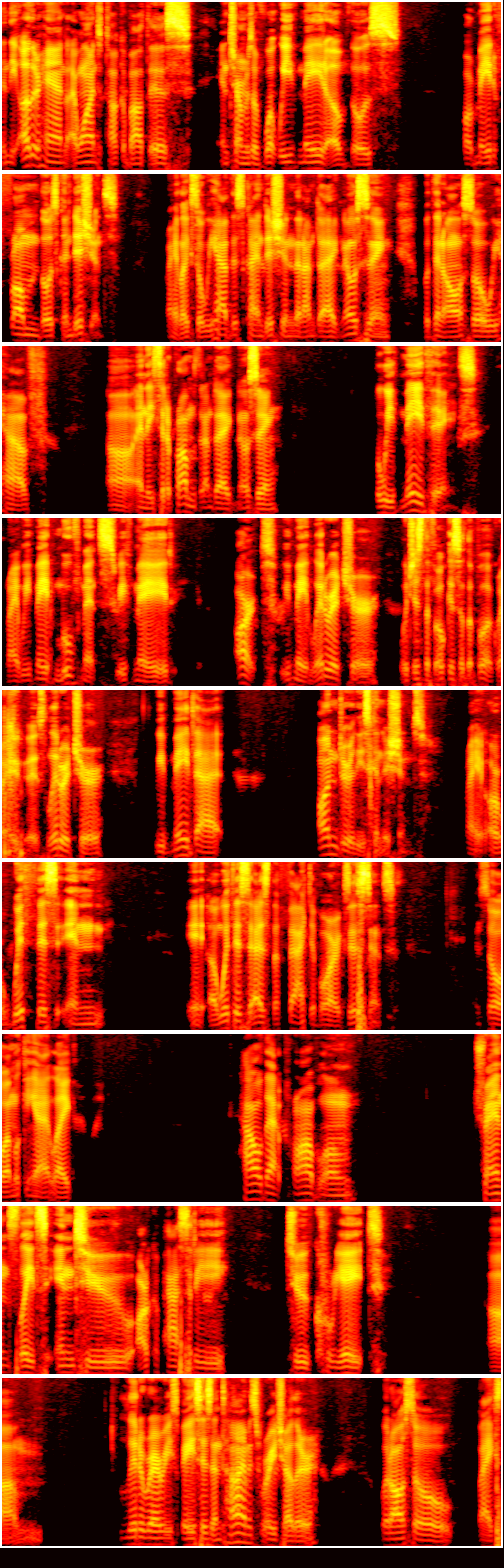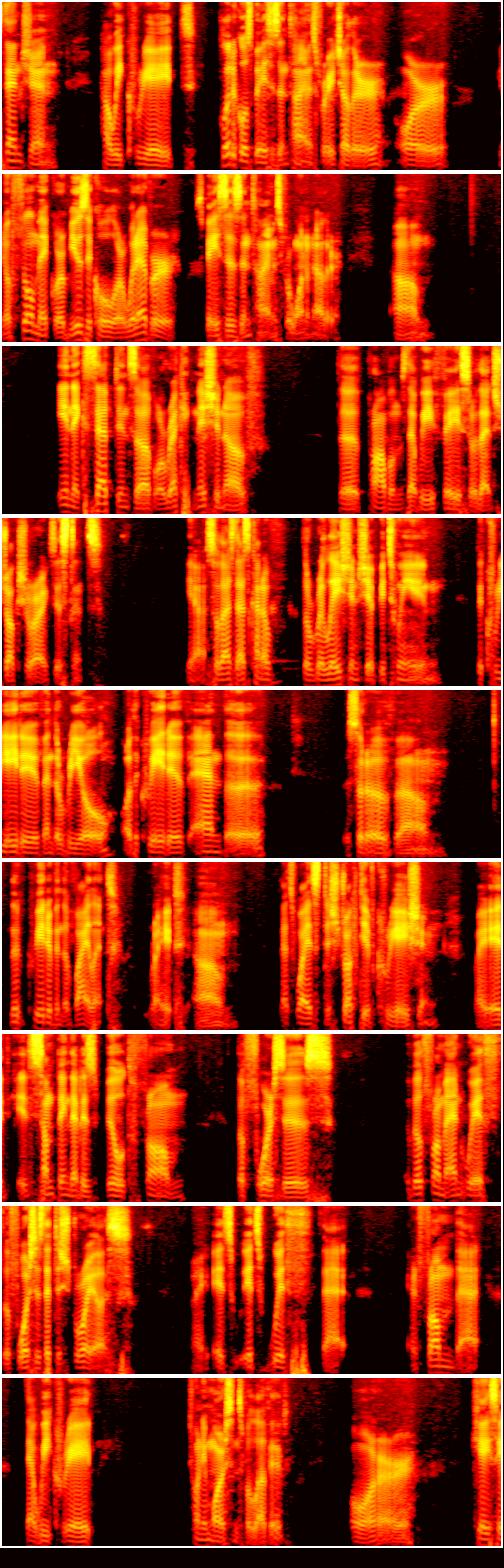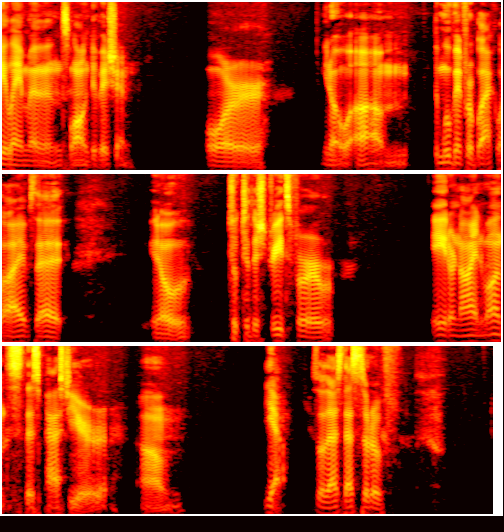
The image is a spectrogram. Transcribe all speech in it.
on the other hand, I wanted to talk about this in terms of what we've made of those, or made from those conditions, right? Like, so we have this condition that I'm diagnosing, but then also we have, uh, and these set of problems that I'm diagnosing, but we've made things, right? We've made movements, we've made art, we've made literature, which is the focus of the book, right? It's literature we've made that under these conditions, right? Or with this in, uh, with this as the fact of our existence. And so I'm looking at like how that problem translates into our capacity to create um, literary spaces and times for each other, but also by extension, how we create political spaces and times for each other, or you know filmic or musical or whatever spaces and times for one another. Um, in acceptance of or recognition of the problems that we face or that structure our existence. Yeah so that's that's kind of the relationship between the creative and the real or the creative and the, the sort of um, the creative and the violent right um, that's why it's destructive creation right it, it's something that is built from the forces built from and with the forces that destroy us. Right? It's it's with that and from that that we create Toni Morrison's Beloved, or Kiese Laymon's Long Division, or you know um, the movement for Black Lives that you know took to the streets for eight or nine months this past year. Um, yeah, so that's that's sort of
